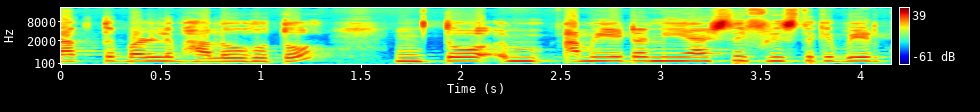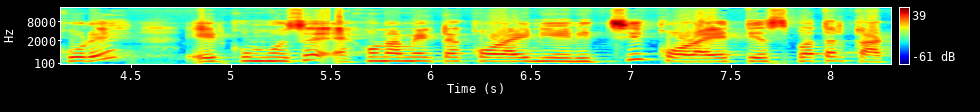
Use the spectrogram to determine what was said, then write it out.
রাখতে পারলে ভালো হতো। তো আমি এটা নিয়ে আসছি ফ্রিজ থেকে বের করে। এরকম হয়েছে। এখন আমি একটা কড়াই নিয়ে নিচ্ছি। কড়াইয়ে তেজপাতার কাঠ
